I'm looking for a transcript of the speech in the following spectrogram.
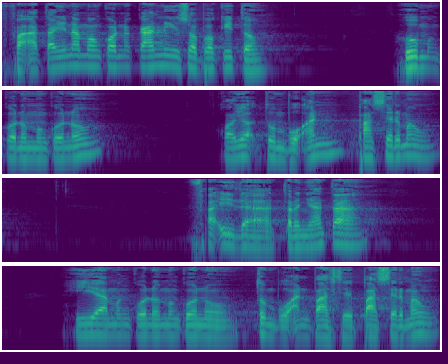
Fa'ataina mongko nekani sapa kita. Hu mengkono-mengkono koyok tumpuan pasir mau. Faida ternyata ia mengkono-mengkono tumpuan pasir-pasir mau.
